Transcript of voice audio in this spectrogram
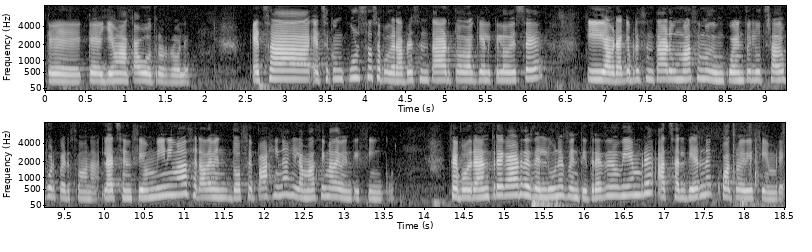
que, llevan a cabo otros roles. Este concurso se podrá presentar todo aquel que lo desee y habrá que presentar un máximo de un cuento ilustrado por persona. La extensión mínima será de 12 páginas y la máxima de 25. Se podrá entregar desde el lunes 23 de noviembre hasta el viernes 4 de diciembre.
